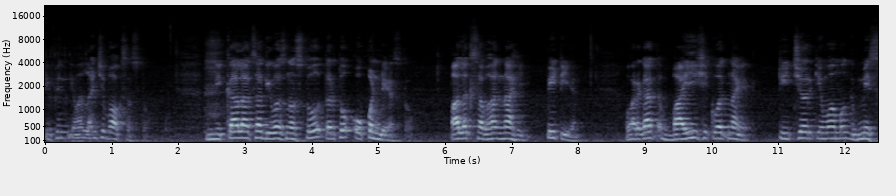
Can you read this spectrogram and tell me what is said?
टिफिन किंवा लंच बॉक्स असतो. निकालाचा दिवस नसतो तर तो ओपन डे असतो. पालक सभा नाही पी टी एम वर्गात बाई शिकवत नाहीत टीचर किंवा मग मिस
